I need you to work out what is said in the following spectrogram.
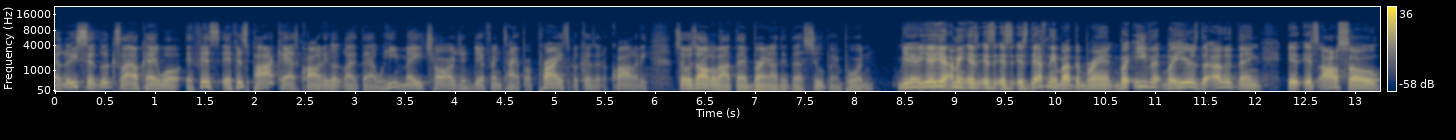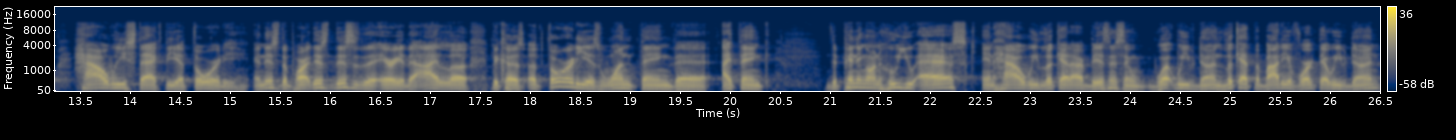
At least it looks like okay. Well, if it's if his podcast quality look like that, well, he may charge a different type of price because of the quality. So it's all about that brand. I think that's super important. Yeah, yeah, yeah. I mean, it's, it's, it's- definitely about the brand, but even but here's the other thing: it, it's also how we stack the authority, and this is the part. This this is the area that I love because authority is one thing that I think, depending on who you ask and how we look at our business and what we've done, look at the body of work that we've done,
